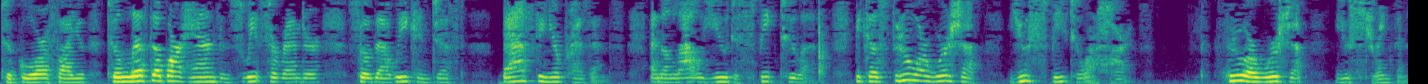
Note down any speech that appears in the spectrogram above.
to glorify you, to lift up our hands in sweet surrender so that we can just bask in your presence and allow you to speak to us. Because through our worship, you speak to our hearts. Through our worship, you strengthen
